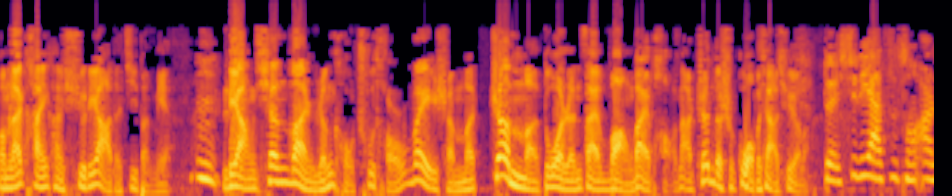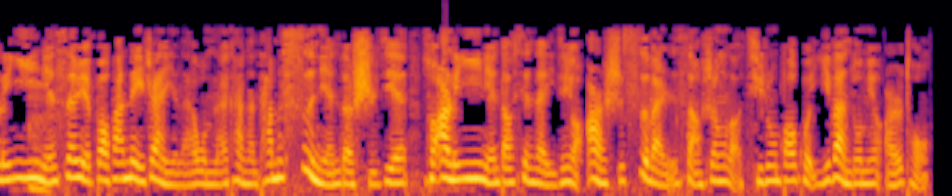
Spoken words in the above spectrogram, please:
我们来看一看叙利亚的基本面，嗯，两千万人口出头，为什么这么多人在往外跑？那真的是过不下去了。对，叙利亚自从二零一一年三月爆发内战以来，我们来看看他们四年的时间，从二零一一年到现在，已经有二十四万人丧生了，其中包括一万多名儿童。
